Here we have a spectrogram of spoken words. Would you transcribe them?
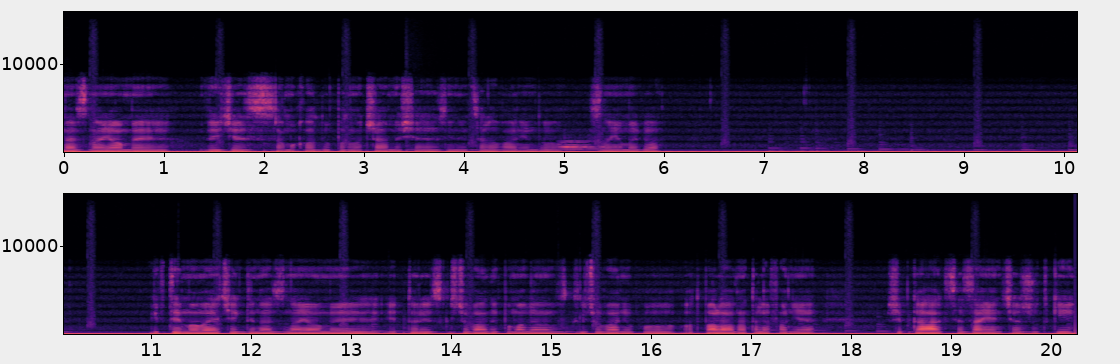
Nasz znajomy wyjdzie z samochodu, podłączamy się z innym celowaniem do znajomego. I w tym momencie, gdy nasz znajomy, który jest zgliczowany, pomaga nam w zgliczowaniu, odpala na telefonie szybka akcja zajęcia rzutki.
